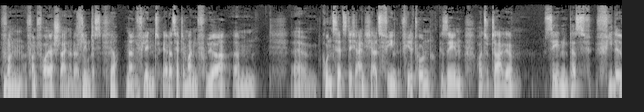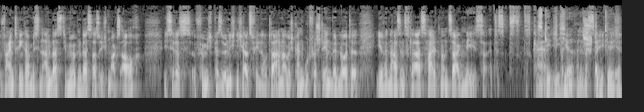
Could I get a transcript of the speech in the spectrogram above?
Von von Feuerstein oder Flint, so. Das, ja. Ne? Flint. Ja, das hätte man früher ähm, äh, grundsätzlich eigentlich als Fehl Fehlton gesehen. Heutzutage sehen das viele Weintrinker ein bisschen anders. Die mögen das. Also ich mag's auch. Ich sehe das für mich persönlich nicht als Fehlnote an, aber ich kann gut verstehen, wenn Leute ihre Nase ins Glas halten und sagen, nee, das, das, das kann Das ja geht nicht hier. trinken. Das ist ja hier.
